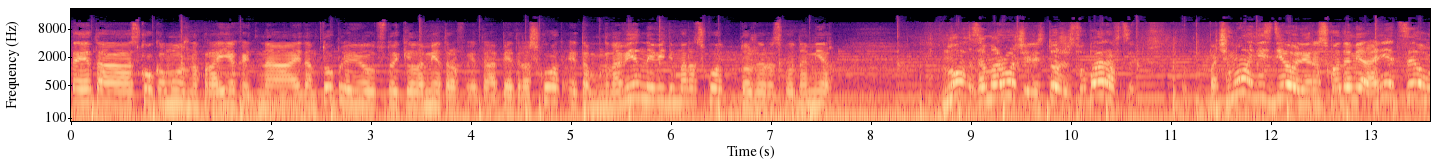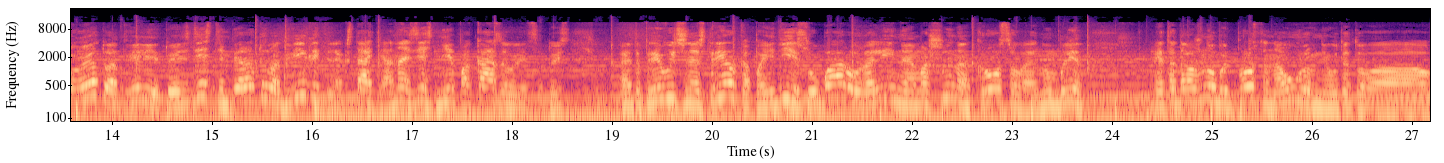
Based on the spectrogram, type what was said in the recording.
Это сколько можно проехать на этом топливе, вот 100 километров, это опять расход. Это мгновенный, видимо, расход, тоже расходомер. Но заморочились тоже субаровцы. Почему они сделали расходомер? Они целую эту отвели. То есть здесь температура двигателя, кстати, она здесь не показывается. То есть это привычная стрелка. По идее, Subaru, раллийная машина, кроссовая. Ну, блин, это должно быть просто на уровне вот этого а,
